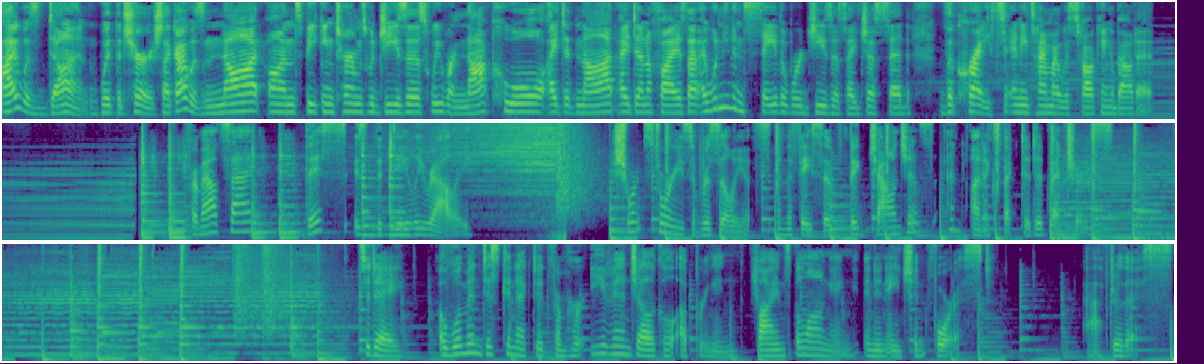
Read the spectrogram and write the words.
I was done with the church. Like I was not on speaking terms with Jesus. We were not cool. I did not identify as that. I wouldn't even say the word Jesus. I just said the Christ anytime I was talking about it. From outside, this is the Daily Rally. Short stories of resilience in the face of big challenges and unexpected adventures. Today, a woman disconnected from her evangelical upbringing finds belonging in an ancient forest. After this.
